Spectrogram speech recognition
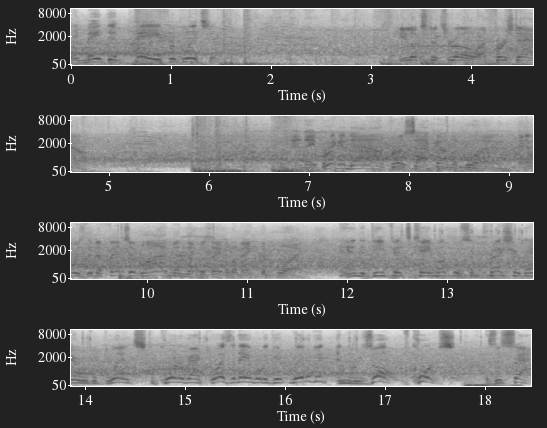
they made them pay for blitzing. He looks to throw on first down. And they bring him down for a sack on the play. And it was the defensive lineman that was able to make the play. And the defense came up with some pressure there with the blitz. The quarterback wasn't able to get rid of it, and the result, of course, is a sack.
